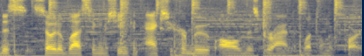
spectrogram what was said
this soda blasting machine can actually remove all of this grime that's left on this part.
